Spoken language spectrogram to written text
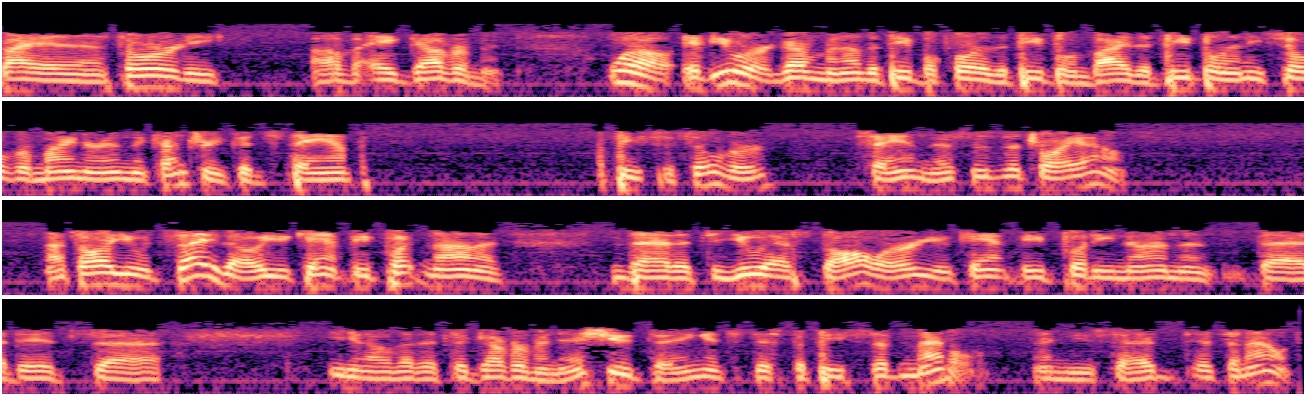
by an authority of a government. Well, if you were a government of the people, for the people, and by the people, any silver miner in the country could stamp a piece of silver saying this is the troy ounce. That's all you would say, though. You can't be putting on it that it's a U.S. dollar. You can't be putting on it that it's, uh, you know, that it's a government issued thing. It's just a piece of metal, and you said it's an ounce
